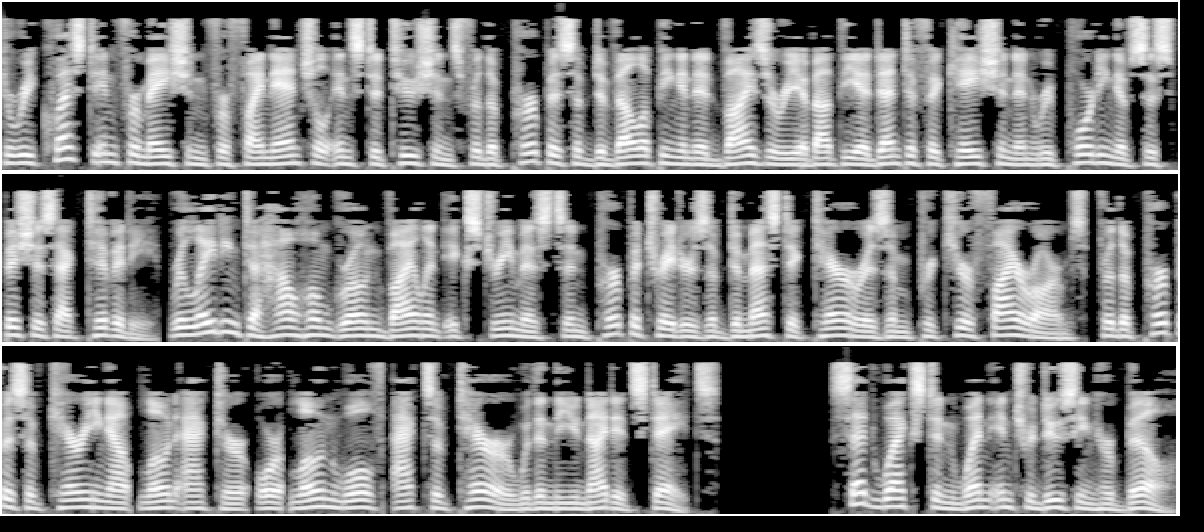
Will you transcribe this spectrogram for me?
To request information for financial institutions for the purpose of developing an advisory about the identification and reporting of suspicious activity, relating to how homegrown violent extremists and perpetrators of domestic terrorism procure firearms, for the purpose of carrying out lone actor or lone wolf acts of terror within the United States. Said Wexton when introducing her bill.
